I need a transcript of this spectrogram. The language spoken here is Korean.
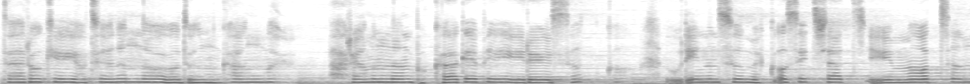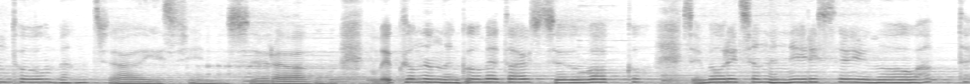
바다로 기어드는 어두운 강물. 바람은 난폭하게 비를 쏟고 우리는 숨을 곳을 찾지 못한 도망자의 꿈을 꾸는 난 꿈에 닿을 수 없고 쓸모를 찾는 일이 쓸모없듯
